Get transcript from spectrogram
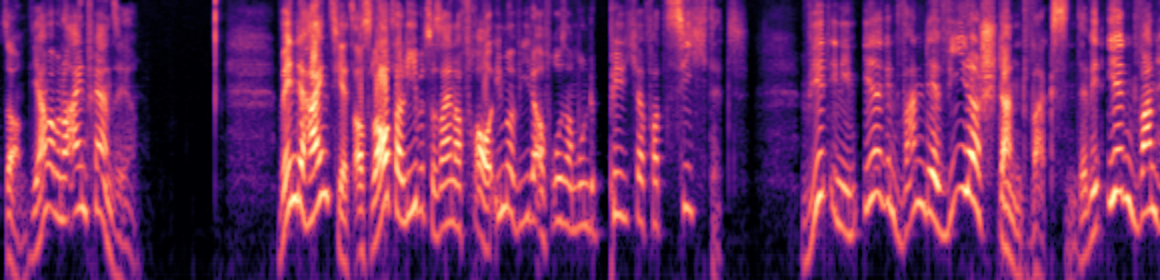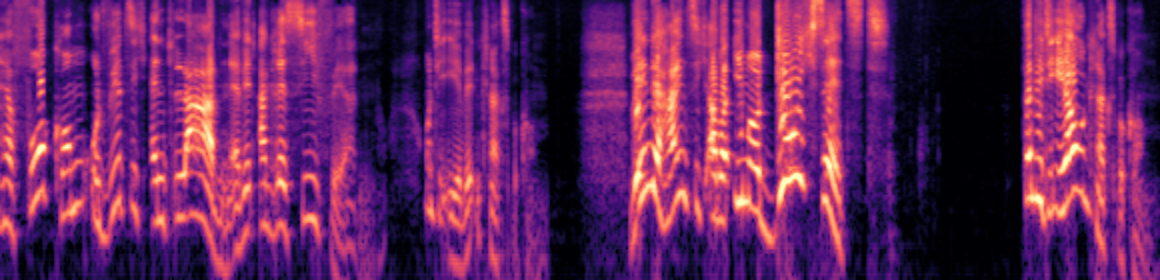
So, die haben aber nur einen Fernseher. Wenn der Heinz jetzt aus lauter Liebe zu seiner Frau immer wieder auf Rosamunde Pilcher verzichtet, wird in ihm irgendwann der Widerstand wachsen. Der wird irgendwann hervorkommen und wird sich entladen. Er wird aggressiv werden. Und die Ehe wird einen Knacks bekommen. Wenn der Heinz sich aber immer durchsetzt, dann wird die Ehe auch einen Knacks bekommen.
